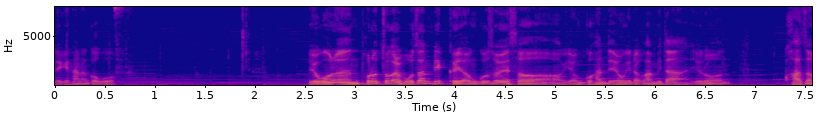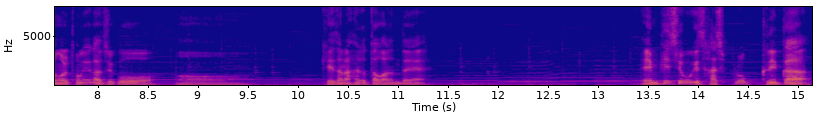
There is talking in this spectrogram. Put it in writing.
얘기를 하는 거고. 요거는 포르투갈 모잠비크 연구소에서 어, 연구한 내용이라고 합니다. 이런 과정을 통해 가지고 어, 계산을 하셨다고 하는데 NPC국이 40% 그러니까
